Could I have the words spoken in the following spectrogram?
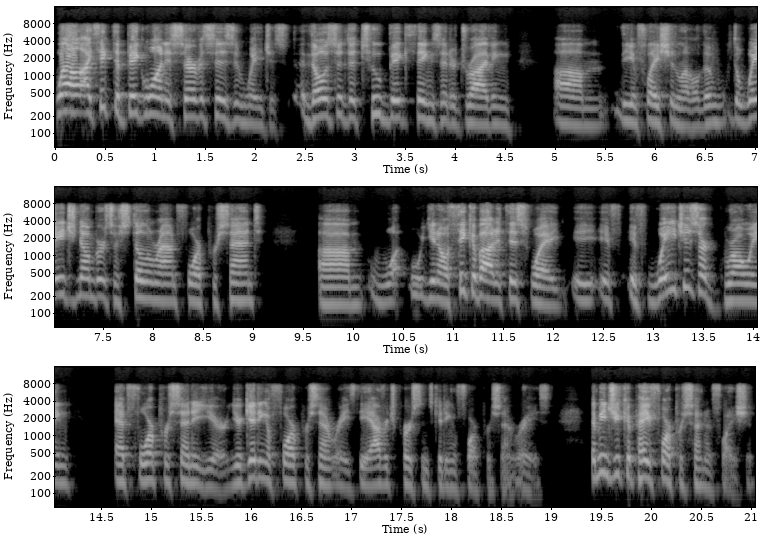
Well, I think the big one is services and wages. Those are the two big things that are driving um, the inflation level. The the wage numbers are still around four percent. Um, what you know, think about it this way: if if wages are growing at four percent a year, you're getting a four percent raise. The average person's getting a four percent raise. That means you could pay four percent inflation.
